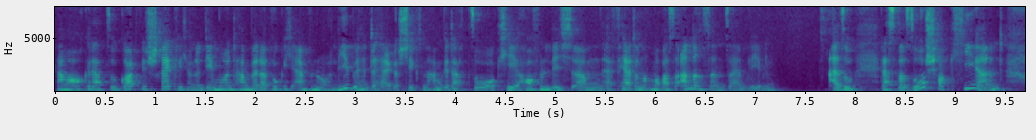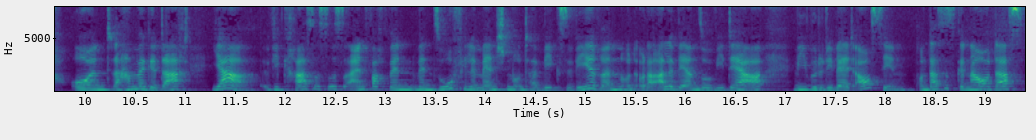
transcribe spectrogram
dann haben wir auch gedacht, so Gott, wie schrecklich. Und in dem Moment haben wir da wirklich einfach nur noch Liebe hinterhergeschickt und haben gedacht, so, okay, hoffentlich ähm, erfährt er noch mal was anderes in seinem Leben. Also das war so schockierend und da haben wir gedacht, ja, wie krass ist es einfach, wenn, wenn so viele Menschen unterwegs wären und, oder alle wären so wie der, wie würde die Welt aussehen? Und das ist genau das,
